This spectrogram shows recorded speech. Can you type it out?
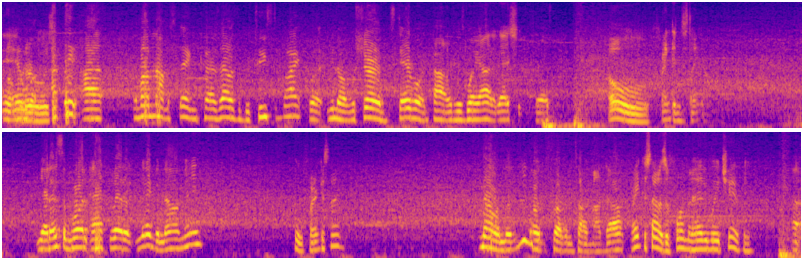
And, Oh, and what- was. I think I, if I'm not mistaken, cause that was the Batista fight, but you know, sure steroid powered his way out of that shit. Cause Oh, Frankenstein. yeah, that's a one athletic nigga, know what I mean? Oh, Frankenstein? No, nigga, you know what the fuck I'm talking about, dog. Frankenstein was a former heavyweight champion. Uh,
